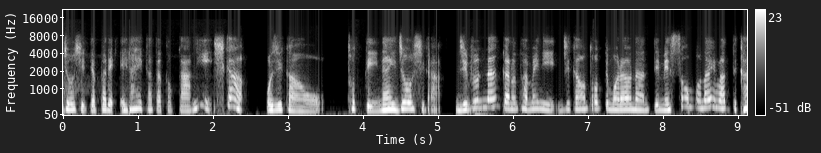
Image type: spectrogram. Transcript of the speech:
上司ってやっぱり偉い方とかにしかお時間を取っていない上司が自分なんかのために時間を取ってもらうなんて滅相もないわって考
